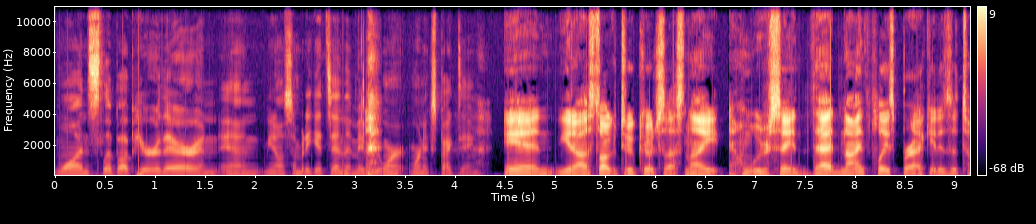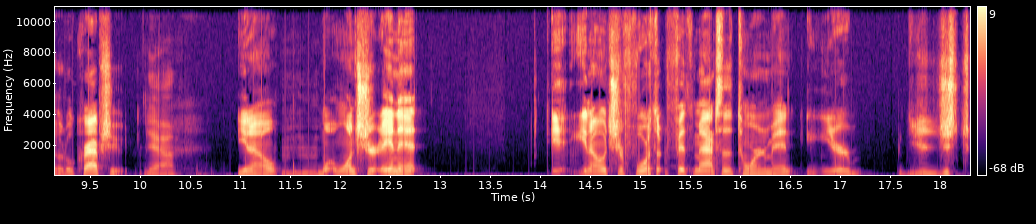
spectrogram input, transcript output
one slip up here or there, and and you know somebody gets in that maybe you weren't weren't expecting. And you know, I was talking to a coach last night, and we were saying that ninth place bracket is a total crapshoot. Yeah, You know, Mm-hmm. w- once you're in it, it, you know, it's your fourth or fifth match of the tournament. You're you're just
